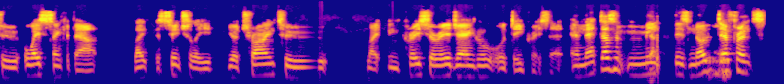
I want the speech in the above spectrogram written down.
to always think about, like essentially you're trying to like increase your edge angle or decrease it. And that doesn't mean yeah. there's no difference.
